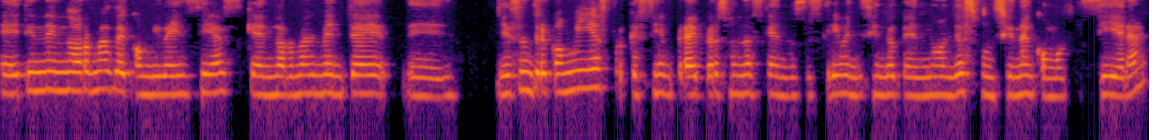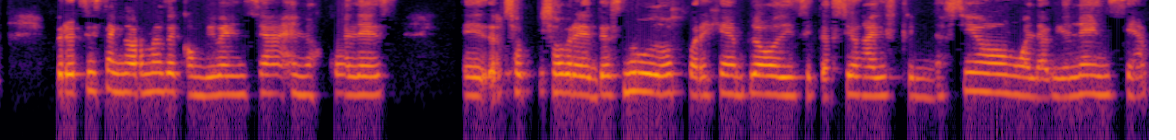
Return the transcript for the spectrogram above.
eh, tienen normas de convivencias que normalmente, eh, y es entre comillas porque siempre hay personas que nos escriben diciendo que no les funcionan como quisieran, pero existen normas de convivencia en las cuales eh, sobre desnudos, por ejemplo, o de incitación a discriminación o a la violencia.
